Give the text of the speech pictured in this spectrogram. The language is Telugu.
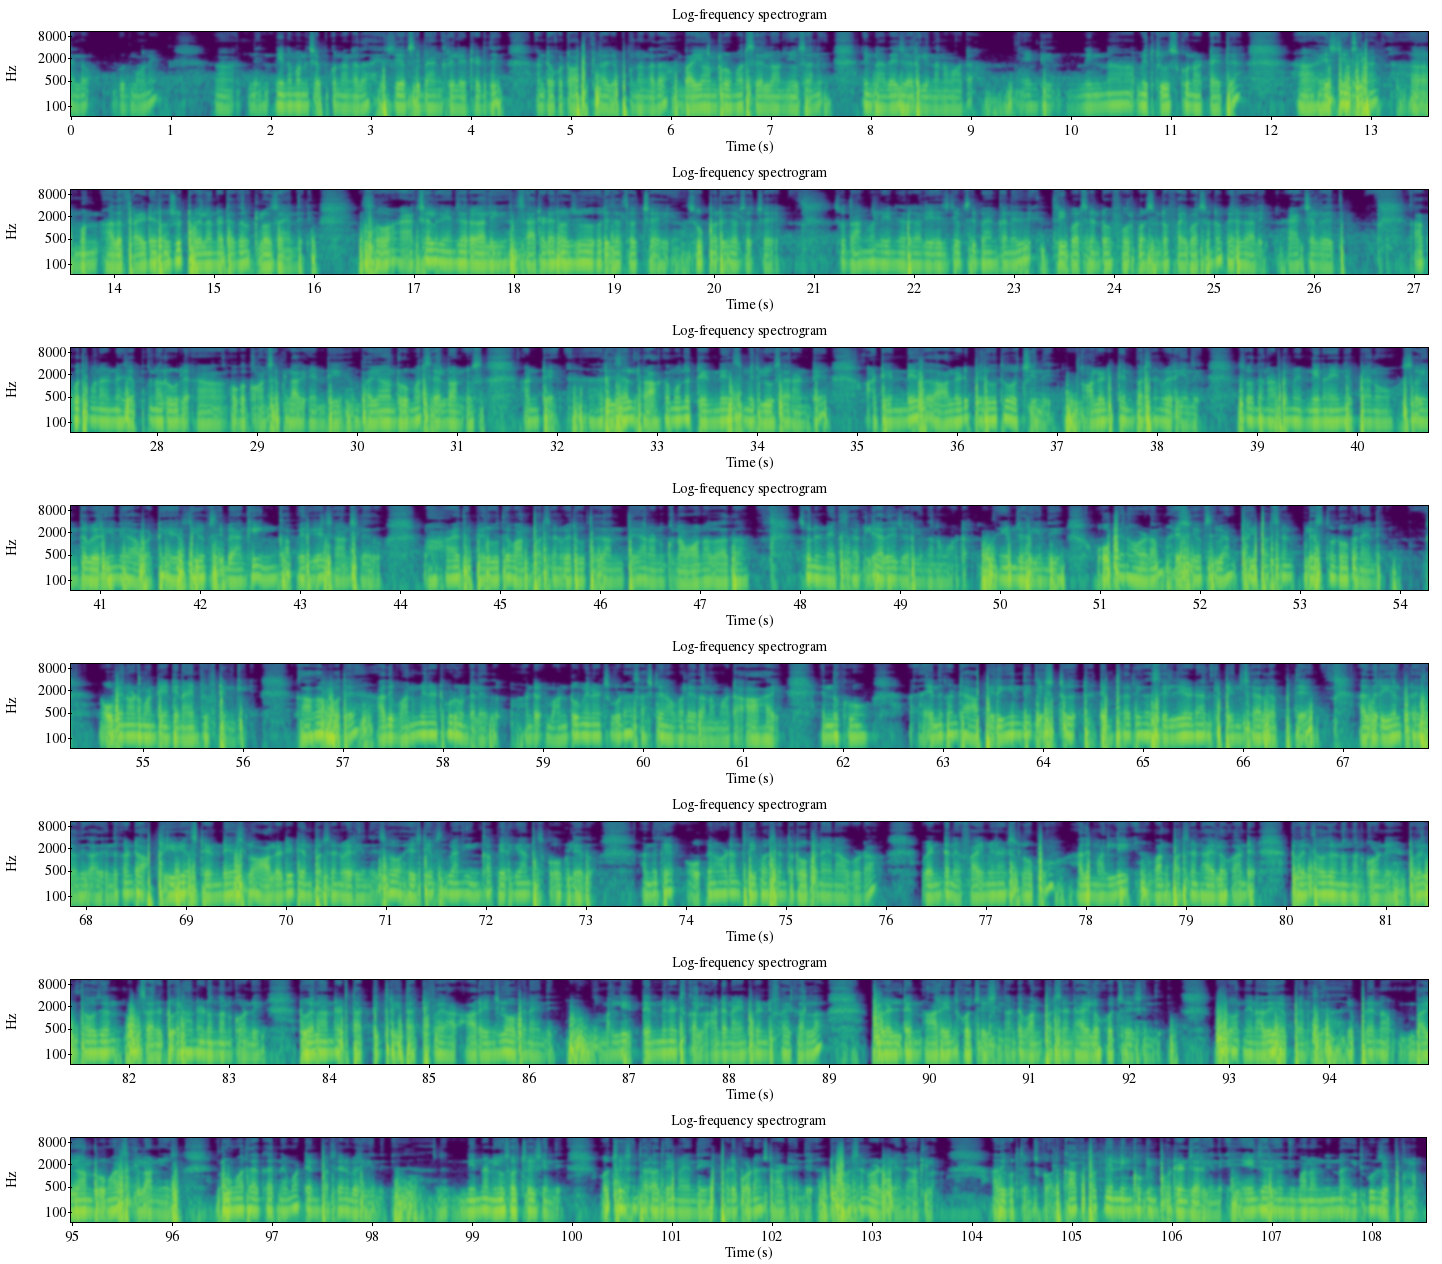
హలో గుడ్ మార్నింగ్ నిన్న మనం చెప్పుకున్నాం కదా హెచ్డిఎఫ్సి బ్యాంక్ రిలేటెడ్ది అంటే ఒక టాపిక్లా చెప్పుకున్నాం కదా buy on rumour sell on news అని. నిన్న అదే జరిగిందన్నమాట. ఏంటి నిన్న మీరు చూసుకున్నట్టయితే హెచ్డిఎఫ్సి బ్యాంక్ మొన్న అది ఫ్రైడే రోజు ట్వెల్వ్ హండ్రెడ్ దగ్గర క్లోజ్ అయింది. సో యాక్చువల్గా ఏం జరగాలి? సాటర్డే రోజు రిజల్ట్స్ వచ్చాయి సూపర్ రిజల్ట్స్ వచ్చాయి. సో దానివల్ల ఏం జరగాలి? హెచ్డిఎఫ్సి బ్యాంక్ అనేది three percent four percent five percent పెరగాలి యాక్చువల్గా అయితే. కాకపోతే మనం నేను చెప్పుకున్న రూల్ ఒక కాన్సెప్ట్ లాగా ఏంటి? Buy on rumour sell on news అంటే రిజల్ట్ రాకముందు టెన్ డేస్ మీరు చూసారంటే ఆ టెన్ డేస్ ఆల్రెడీ పెరుగుతూ వచ్చింది. ఆల్రెడీ టెన్ పర్సెంట్ పెరిగింది. సో దాని అర్థం ఏంటి? నేను ఏం చెప్పాను? సో ఇంత పెరిగింది కాబట్టి హెచ్డిఎఫ్సి బ్యాంక్కి ఇంకా పెరిగే ఛాన్స్ లేదు. మహా అయితే పెరిగితే వన్ పర్సెంట్ పెరుగుతుంది అంతే అని అనుకున్నాం అవునా కాదా? సో నేను ఎగ్జాక్ట్లీ అదే జరిగిందనమాట ఏం జరిగింది? ఓపెన్ అవ్వడం HDFC bank three percent plus తోటి ఓపెన్ అయింది. ఓపెన్ అవడం అంటే ఏంటి? నైన్ ఫిఫ్టీన్కి. కాకపోతే అది వన్ మినిట్ కూడా ఉండలేదు. అంటే వన్ టూ మినిట్స్ కూడా సస్టైన్ అవ్వలేదు అన్నమాట ఆ హై. ఎందుకు? ఎందుకంటే ఆ పెరిగింది జస్ట్ టెంపరీగా సెల్ చేయడానికి పెంచారు తప్పితే అది రియల్ ప్రైస్ అది కాదు. ఎందుకంటే ఆ ప్రీవియస్ టెన్ డేస్లో ఆల్రెడీ టెన్ పర్సెంట్ పెరిగింది. సో హెచ్డిఎఫ్సి బ్యాంక్ ఇంకా పెరిగేంత స్కోప్ లేదు. అందుకే ఓపెన్ అవ్వడం త్రీ పర్సెంట్ తోటి ఓపెన్ అయినా కూడా వెంటనే ఫైవ్ మినిట్స్ లోపు అది మళ్ళీ వన్ పర్సెంట్ హైలో అంటే ట్వెల్వ్ థౌసండ్ ఉందనుకోండి. Twelve thousand sorry twelve hundred ఉందనుకోండి. Twelve hundred thirty three thirty five ఆ రేంజ్లో ఓపెన్ అయింది. మళ్ళీ టెన్ మినిట్స్ కల్లా అంటే నైన్ ట్వంటీ ఫైవ్ కల్లా ట్వెల్వ్ టెన్ ఆ రేంజ్కి వచ్చేసింది. అంటే వన్ పర్సెంట్ హైలోకి వచ్చేసింది. సో నేను అదే చెప్పాను. ఎప్పుడైనా buy on rumour sell on news. Rumour దగ్గరనేమో ten percent పెరిగింది. నిన్న న్యూస్ వచ్చేసింది. వచ్చేసిన తర్వాత ఏమైంది? పడిపోవడం స్టార్ట్ అయింది. టూ పర్సెంట్ పడిపోయింది అట్లా. అది గుర్తుంచుకోవాలి. కాకపోతే నిన్న ఇంకొక ఇంపార్టెంట్ జరిగింది. ఏం జరిగింది? మనం నిన్న ఇది కూడా చెప్పుకున్నాం.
